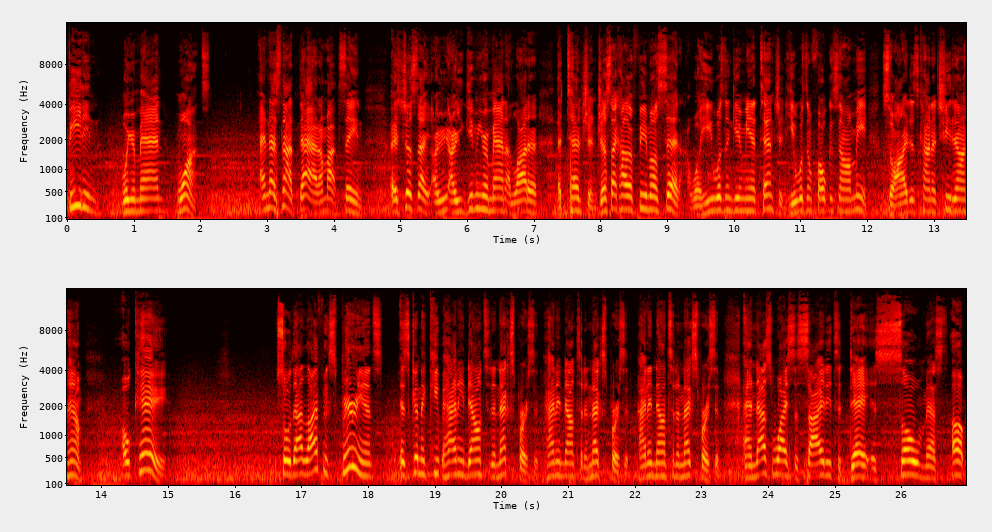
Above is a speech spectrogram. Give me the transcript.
feeding what your man wants, and that's not that. I'm not saying. It's just like, are you are you giving your man a lot of attention? Just like how the female said, well, he wasn't giving me attention. He wasn't focusing on me, so I just kind of cheated on him. Okay. So that life experience it's gonna keep handing down to the next person, handing down to the next person, handing down to the next person. And that's why society today is so messed up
